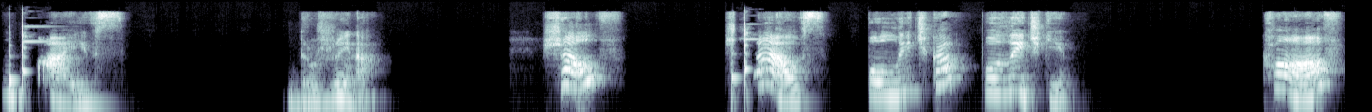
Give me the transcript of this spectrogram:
wives. Дружина. Shelf, shelves. Поличка, полички. Calf,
